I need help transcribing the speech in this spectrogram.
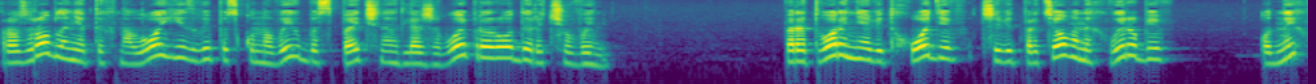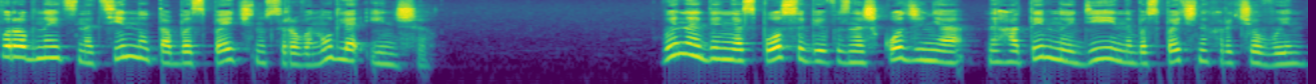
розроблення технологій з випуску нових безпечних для живої природи речовин, перетворення відходів чи відпрацьованих виробів одних виробниць на цінну та безпечну сировину для інших, винайдення способів знешкодження негативної дії небезпечних речовин,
